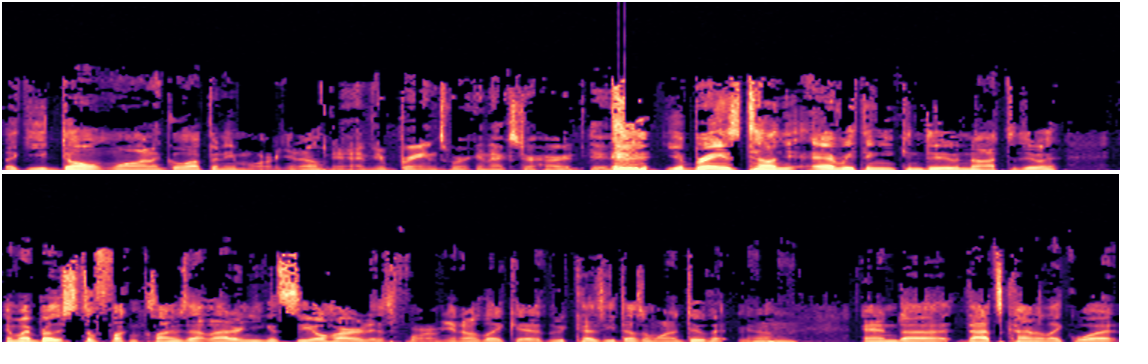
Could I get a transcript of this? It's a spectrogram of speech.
Like you don't want to go up anymore. You know Yeah, and your brain's working extra hard too. your brain's telling you everything you can do not to do it. And my brother still fucking climbs that ladder, and you can see how hard it is for him, you know, like uh, because he doesn't want to do it, you know. And uh, that's kind of like what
